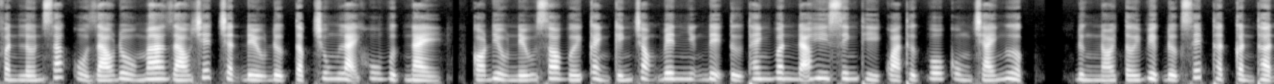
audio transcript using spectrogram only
Phần lớn xác của giáo đồ ma giáo chết trận đều được tập trung lại khu vực này. Có điều nếu so với cảnh kính trọng bên những đệ tử Thanh Vân đã hy sinh thì quả thực vô cùng trái ngược. Đừng nói tới việc được xếp thật cẩn thận,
